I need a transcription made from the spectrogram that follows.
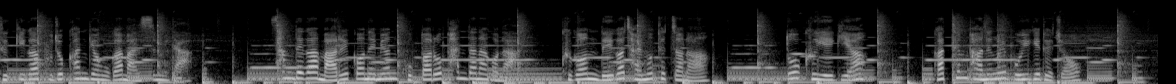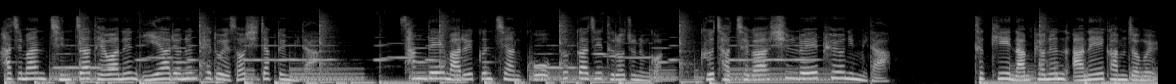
듣기가 부족한 경우가 많습니다. 상대가 말을 꺼내면 곧바로 판단하거나 그건 내가 잘못했잖아. 또 그 얘기야? 같은 반응을 보이게 되죠. 하지만 진짜 대화는 이해하려는 태도에서 시작됩니다. 상대의 말을 끊지 않고 끝까지 들어주는 것, 그 자체가 신뢰의 표현입니다. 특히 남편은 아내의 감정을,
